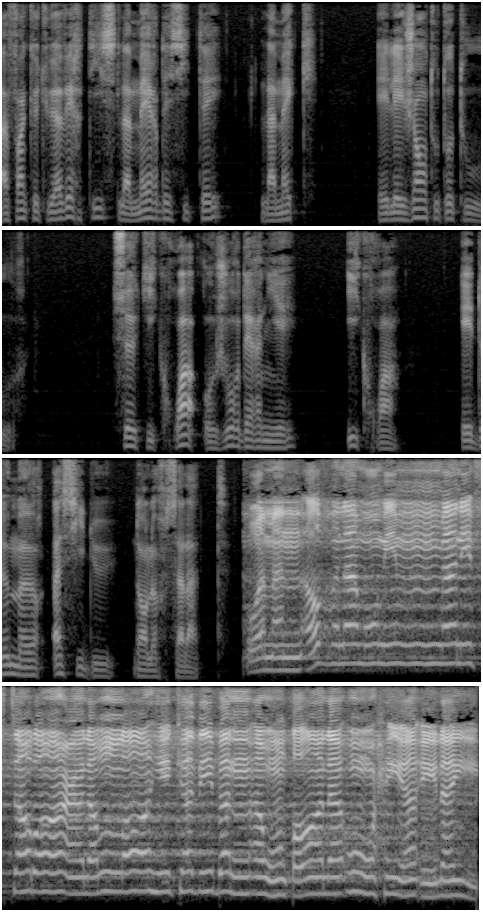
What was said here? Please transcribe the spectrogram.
afin que tu avertisses la mère des cités, la Mecque, et les gens tout autour. Ceux qui croient au jour dernier y croient et demeurent assidus dans leur salat. ومن أظلم ممن افترى على الله كذبا أو قال أوحي إلي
